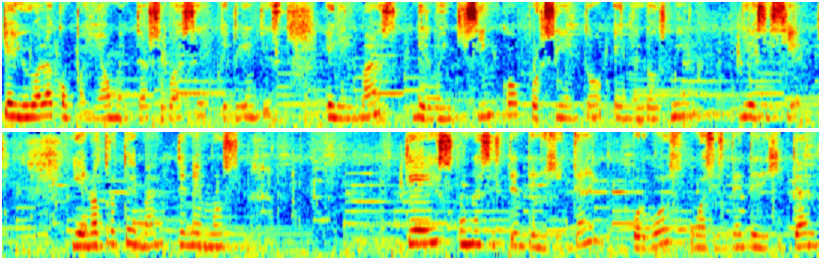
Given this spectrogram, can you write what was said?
que ayudó a la compañía a aumentar su base de clientes en el más del 25% en el 2017. Y en otro tema tenemos qué es un asistente digital por voz o asistente digital.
